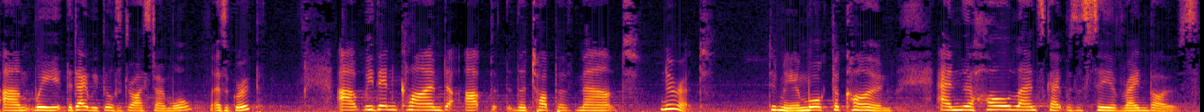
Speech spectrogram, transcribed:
um, we the day we built a dry stone wall as a group, uh, we then climbed up the top of Mount Noorat, didn't we, and walked the cone. And the whole landscape was a sea of rainbows.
